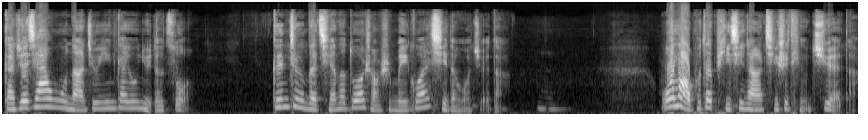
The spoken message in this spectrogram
感觉家务呢就应该由女的做，跟挣的钱的多少是没关系的。我觉得。嗯我老婆的脾气呢，其实挺倔的。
